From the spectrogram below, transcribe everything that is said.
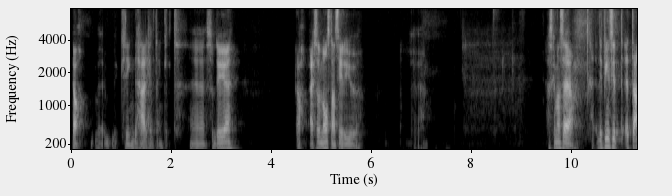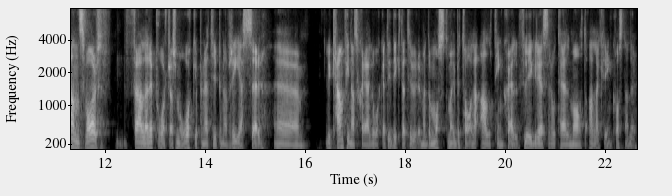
ja, kring det här helt enkelt. Eh, så det, ja, alltså någonstans är det ju vad ska man säga? Det finns ett, ett ansvar för alla reportrar som åker på den här typen av resor. Eh, det kan finnas skäl att åka till diktaturer, men då måste man ju betala allting själv. Flygresor, hotell, mat och alla kringkostnader.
